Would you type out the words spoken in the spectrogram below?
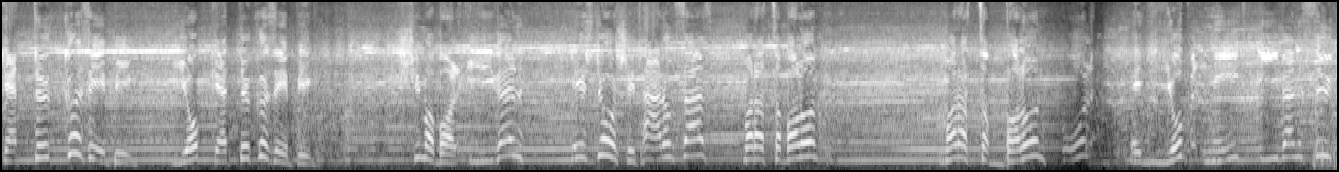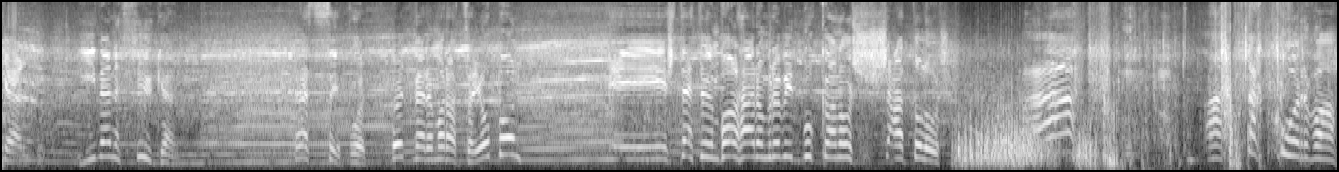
kettő középig. Jobb kettő középig. Sima bal íven. És gyorsít 300. Maradsz a balon. Maradsz a balon. Ból egy jobb négy íven szűken. Íven szűken. Ez szép volt. 50-re maradsz a jobbon, és tetőn bal három rövid bukkanós áttolós. Á! A kurva!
